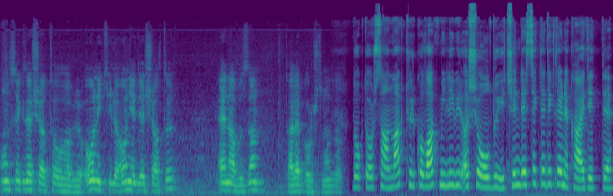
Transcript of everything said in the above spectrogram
18 yaş altı olabilir. 12 ile 17 yaş altı en nabızdan talep oluşturmamız lazım. Doktor Sanmak, Türkovak milli bir aşı olduğu için desteklediklerini kaydetti.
